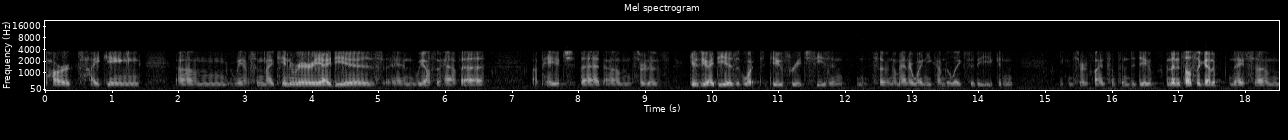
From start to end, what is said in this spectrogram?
parks, hiking. Um, we have some itinerary ideas, and we also have a, a page that um, sort of gives you ideas of what to do for each season. And so no matter when you come to Lake City, you can you can sort of find something to do. And then it's also got a nice um,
